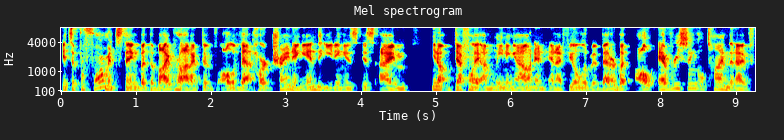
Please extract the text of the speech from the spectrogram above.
it's a performance thing, but the byproduct of all of that hard training and the eating is, is I'm, you know, definitely I'm leaning out and, and I feel a little bit better, but all every single time that I've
